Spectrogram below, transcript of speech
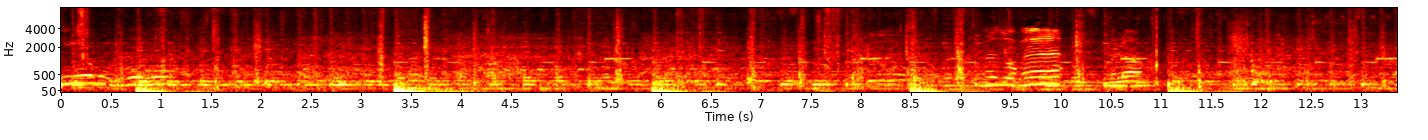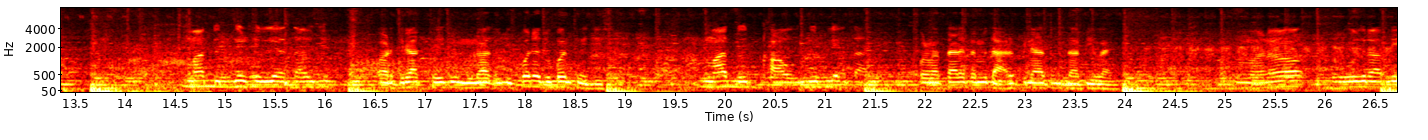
ગયો ઊભો રહે. અરે છોકરા બોલો માં દૂધની ઠેલી હતા આવજે અડધી રાત થઈ ગઈ મુના સુધી કોને હજુ બંધ થઈ જશે માં દૂધ ખાવ દૂધ લેતા. પણ અત્યારે તમે દારૂ પીને દૂધ ના પીવાય મને રોજ રાતે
